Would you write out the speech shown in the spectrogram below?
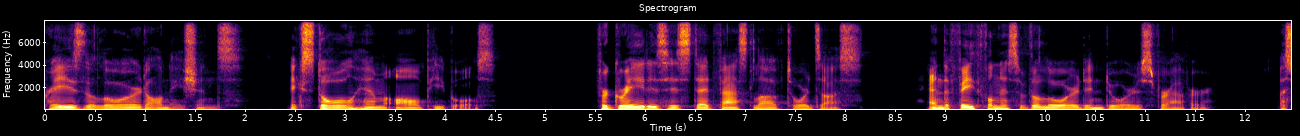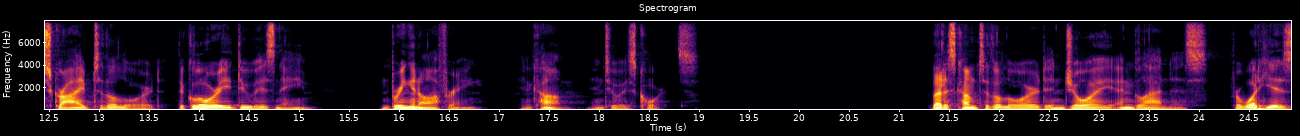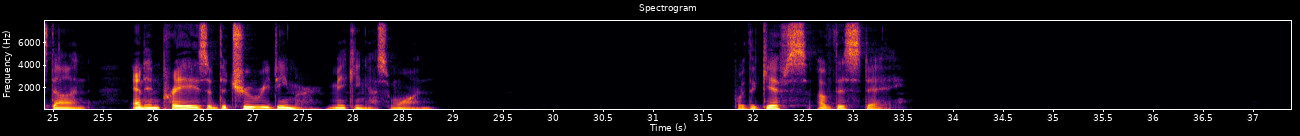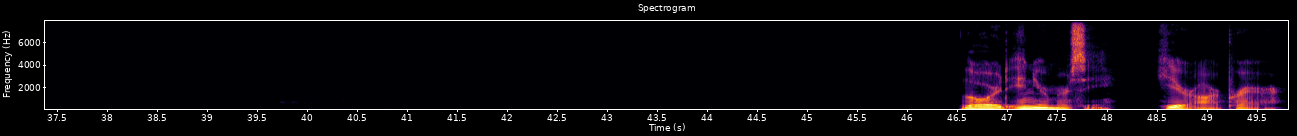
Praise the Lord, all nations. Extol him, all peoples. For great is his steadfast love towards us, and the faithfulness of the Lord endures forever. Ascribe to the Lord the glory due his name, and bring an offering, and come into his courts. Let us come to the Lord in joy and gladness for what he has done, and in praise of the true Redeemer making us one. For the gifts of this day. Lord, in your mercy, hear our prayer.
